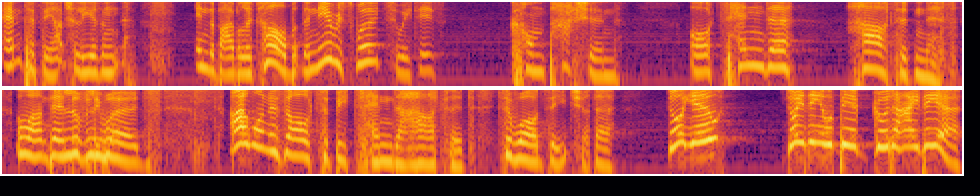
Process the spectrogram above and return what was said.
empathy actually isn't in the Bible at all, but the nearest word to it is compassion or tender heartedness. Oh, aren't they lovely words? I want us all to be tender hearted towards each other. Don't you? Don't you think it would be a good idea?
